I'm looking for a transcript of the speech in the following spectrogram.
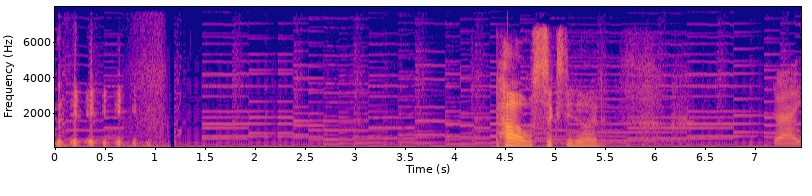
Pow, 69. Nice.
